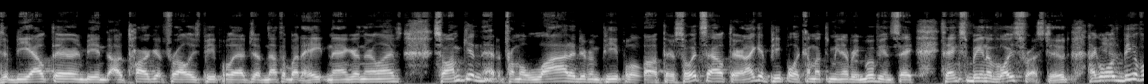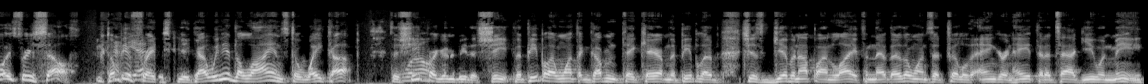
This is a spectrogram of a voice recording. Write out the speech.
to be out there and be a target for all these people that have nothing but hate and anger in their lives. So I'm getting that from a lot of different people out there. So it's out there. And I get people that come up to me in every movie and say, thanks for being a voice for us, dude. I go, yeah. well, be a voice for yourself. Don't be afraid afraid to speak out. We need the lions to wake up. The sheep are going to be the sheep. The people that want the government to take care of them, the people that have just given up on life, and they're, they're the ones that fill with anger and hate that attack you and me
